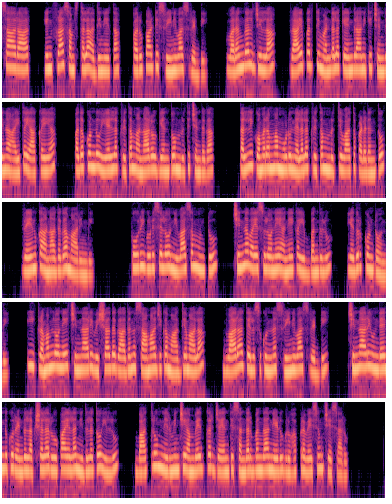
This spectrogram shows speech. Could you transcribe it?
SRR infra సంస్థల అధినేత పరుపాటి శ్రీనివాస్ రెడ్డి. వరంగల్ జిల్లా రాయపర్తి మండల కేంద్రానికి చెందిన అయిత యాకయ్య పదకొండు ఏళ్ళ క్రితం అనారోగ్యంతో మృతి చెందగా తల్లి కొమరమ్మ మూడు నెలల క్రితం మృత్యువాత పడడంతో రేణుక అనాథగా మారింది. పూరి గుడిసెలో నివాసం ఉంటూ చిన్న వయసులోనే అనేక ఇబ్బందులు ఎదుర్కొంటోంది. ఈ క్రమంలోనే చిన్నారి విషాదగాథను సామాజిక మాధ్యమాల ద్వారా తెలుసుకున్న శ్రీనివాస్ రెడ్డి చిన్నారి ఉండేందుకు రెండు లక్షల రూపాయల నిధులతో ఇల్లు బాత్రూం నిర్మించి అంబేద్కర్ జయంతి సందర్భంగా నేడు గృహప్రవేశం చేశారు.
